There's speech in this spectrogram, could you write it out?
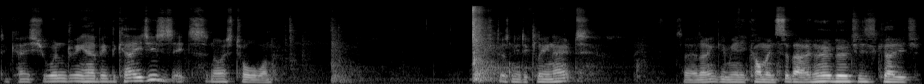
Just in case you're wondering how big the cage is, it's a nice tall one. It does need a clean out, so don't give me any comments about how dirty is cage.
